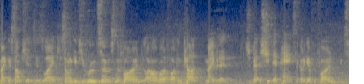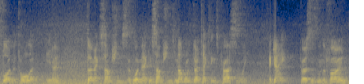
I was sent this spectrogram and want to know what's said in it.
Making assumptions is like someone gives you rude service on the phone, you're like, oh, what a fucking cunt. Maybe they're about to shit their pants, they gotta get off the phone, explode in the toilet, you know? Don't make assumptions, avoid making assumptions. Another one is don't take things personally. Again, person's on the phone,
